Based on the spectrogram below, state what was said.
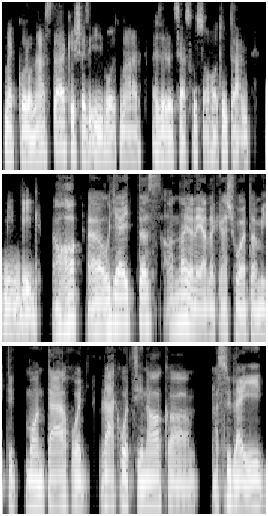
megkoronázták, és ez így volt már 1526 után mindig. Aha, ugye itt az nagyon érdekes volt, amit itt mondtál, hogy Rákócinak a a szülei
